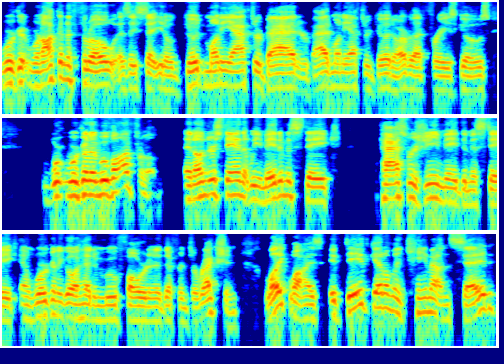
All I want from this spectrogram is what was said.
we're, we're not going to throw, as they say, you know, good money after bad or bad money after good, however that phrase goes. We're, we're going to move on from them and understand that we made a mistake. Past regime made the mistake, and we're going to go ahead and move forward in a different direction. Likewise, if Dave Gettleman came out and said,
